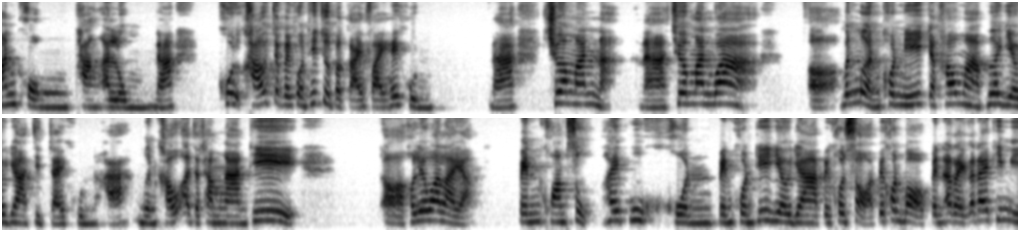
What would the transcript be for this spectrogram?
มั่นคงทางอารมณ์นะ คุณเขาจะเป็นคนที่จุดประกายไฟให้คุณนะ เชื่อมั่นน่ะนะเชื่อมั่นว่าเออมันเหมือนคนนี้จะเข้ามาเพื่อเยียวยาจิตใจคุณนะคะ เหมือนเขาอาจจะทำงานที่เออเขาเรียกว่าอะไรอะ่ะ เป็นความสุขให้ผู้คน เป็นคนที่เยียวยา เป็นคนสอน เป็นคนบอก เป็นอะไรก็ได้ที่มี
